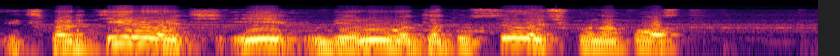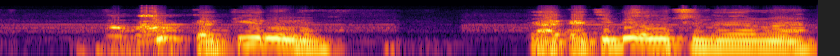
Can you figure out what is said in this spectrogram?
экспортировать и беру вот эту ссылочку на пост, копирую. Так, а тебе лучше, наверное,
